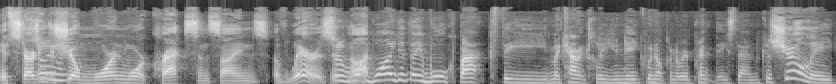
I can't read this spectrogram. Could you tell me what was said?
It's starting to show more and more cracks and signs of wear, is So it not? why did they walk back the mechanically unique? We're not going to reprint these then, because surely,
